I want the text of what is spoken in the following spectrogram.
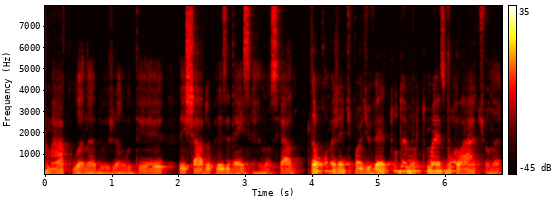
mácula, né, do Jango ter deixado a presidência, renunciado. Então, como a gente pode ver, tudo é muito mais volátil, né?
